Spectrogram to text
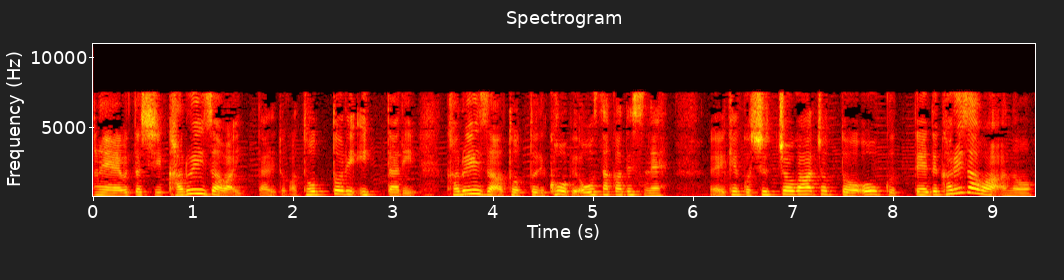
えー、私軽井沢行ったりとか鳥取行ったり軽井沢鳥取神戸大阪ですね。え、結構出張がちょっと多くってで軽井沢あの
